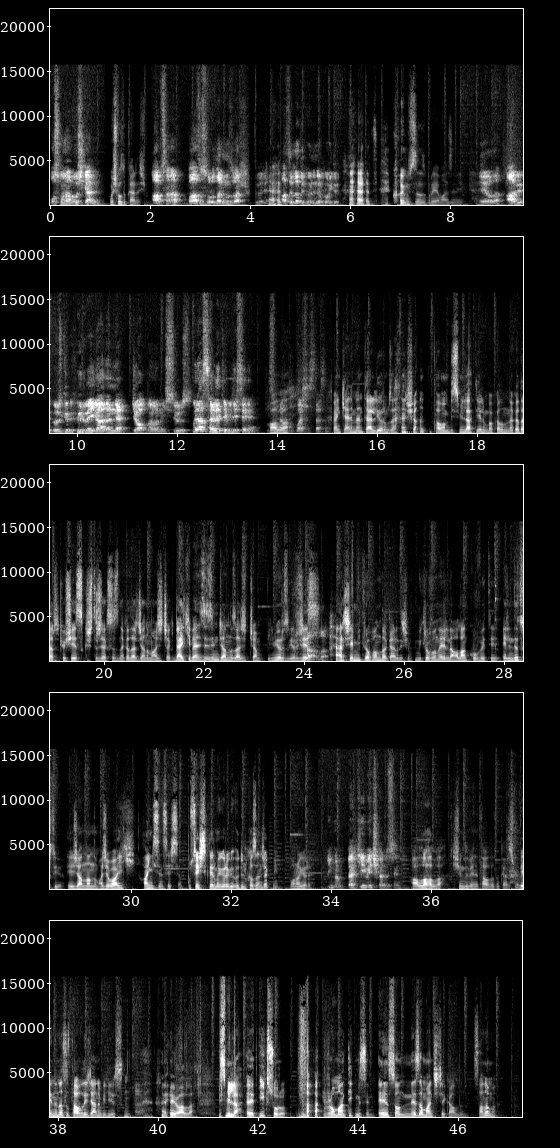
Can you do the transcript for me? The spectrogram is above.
Osman abi hoş geldin. Hoş bulduk kardeşim. Abi sana bazı sorularımız var. Böyle Evet. hazırladık önüne koyduk. evet. Koymuşsunuz buraya malzemeyi. Eyvallah. Abi özgür, hür ve iradenle cevaplamanı istiyoruz. Biraz terletebilir seni. İlk Baş istersen. Ben kendimden terliyorum zaten şu an. tamam bismillah diyelim bakalım ne kadar köşeye sıkıştıracaksınız, ne kadar canımı acıtacak. Belki ben sizin canınızı acıtacağım. Bilmiyoruz göreceğiz. Allah. Her şey mikrofonda kardeşim. Mikrofonu eline alan kuvveti elinde tutuyor. Heyecanlandım. Acaba ilk hangisini seçsem? Bu seçtiklerime göre bir ödül kazanacak mıyım? Ona göre. Bilmem belki yemeğe çıkarır seni. Allah Allah. Şimdi beni tavladın kardeşim. Beni nasıl tavlayacağını biliyorsun. Eyvallah. Bismillah. Evet ilk soru. Romantik misin? En son ne zaman çiçek aldın? Sana mı?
